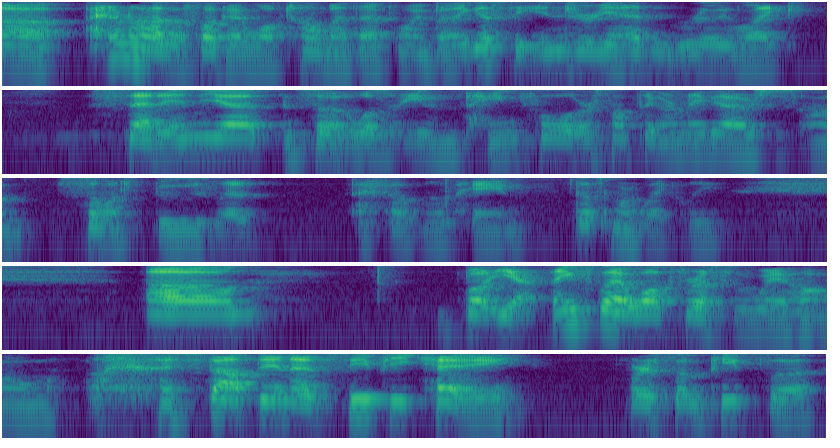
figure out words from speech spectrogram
Uh, I don't know how the fuck I walked home at that point, but I guess the injury hadn't really like set in yet, and so it wasn't even painful or something. Or maybe I was just on so much booze that I felt no pain. That's more likely. Um, but yeah, thankfully I walked the rest of the way home. I stopped in at CPK for some pizza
